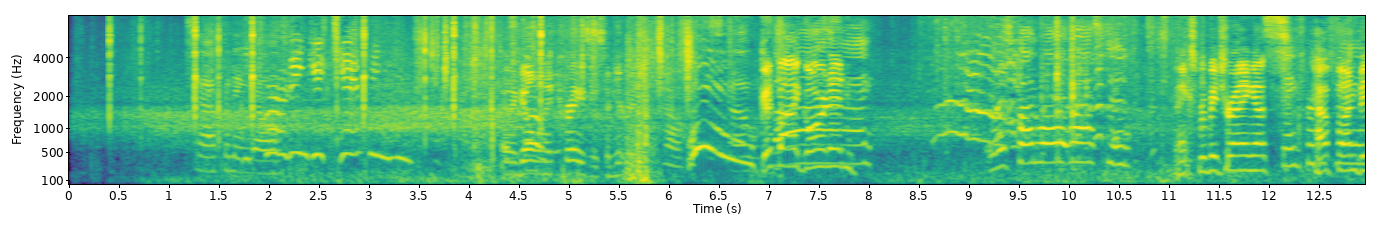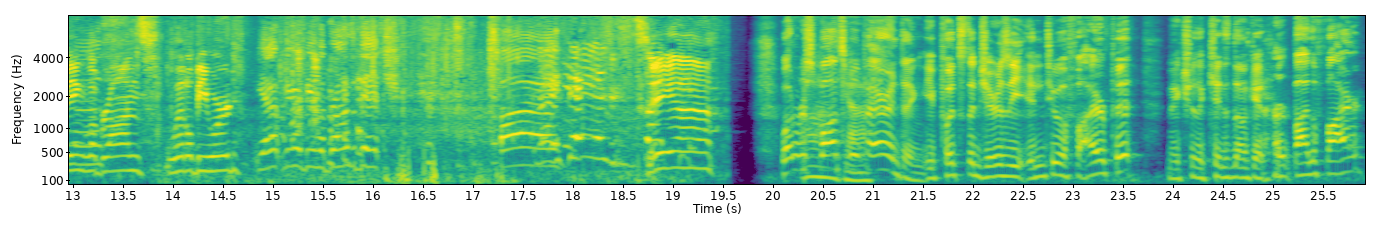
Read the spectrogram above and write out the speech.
What's happening, y'all? Burning, get camping. Gonna go like crazy, so get ready. No. Woo! Goodbye, Gordon. Bye. It was fun while it lasted. Thanks for betraying us. Thanks for Have fun being us. LeBron's little B word. Yep, you're gonna be LeBron's bitch. Bye. Isaiah's See ya. What responsible gosh. parenting? He puts the jersey into a fire pit, make sure the kids don't get hurt by the fire.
